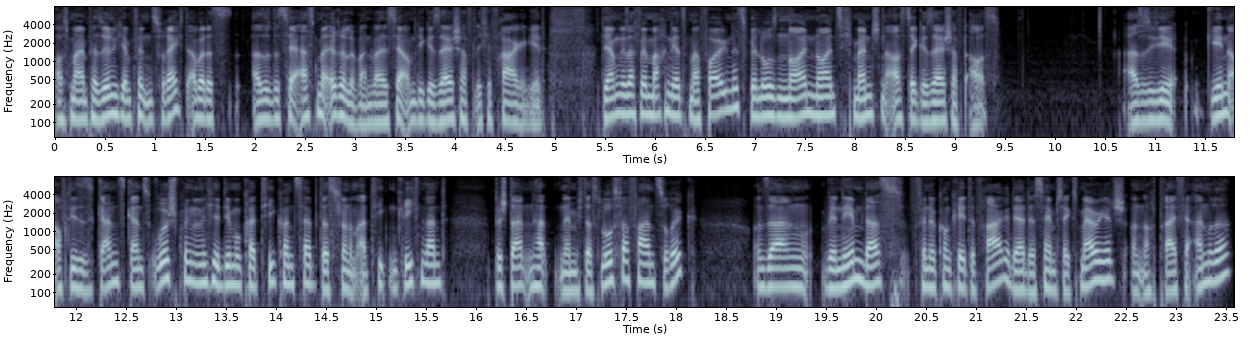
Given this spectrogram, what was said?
Aus meinem persönlichen Empfinden zu Recht, aber das, also das ist ja erstmal irrelevant, weil es ja um die gesellschaftliche Frage geht. Die haben gesagt, wir machen jetzt mal Folgendes, wir losen 99 Menschen aus der Gesellschaft aus. Also sie gehen auf dieses ganz, ganz ursprüngliche Demokratiekonzept, das schon im antiken Griechenland bestanden hat, nämlich das Losverfahren zurück und sagen, wir nehmen das für eine konkrete Frage, der der Same-Sex-Marriage und noch drei, vier andere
